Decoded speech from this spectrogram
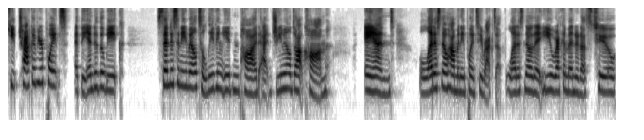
keep track of your points at the end of the week. Send us an email to leavingedenpod at gmail.com and let us know how many points you racked up. Let us know that you recommended us to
